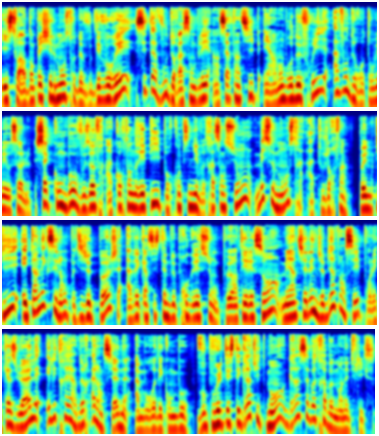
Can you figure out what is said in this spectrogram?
Histoire d'empêcher le monstre de vous dévorer, c'est à vous de rassembler un certain type et un nombre de fruits avant de retomber au sol. Chaque combo vous offre un court temps de répit pour continuer votre ascension, mais ce monstre a toujours faim. Point P est un excellent petit jeu de poche avec un système de progression peu intéressant, mais un challenge bien pensé pour les casuals et les tryharders à l'ancienne, amoureux des combos. Vous pouvez le tester gratuitement grâce à votre abonnement Netflix.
